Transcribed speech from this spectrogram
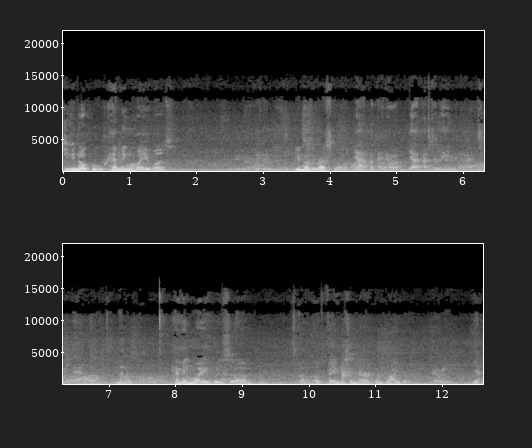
Do you know who Hemingway was? You know the restaurant. right? Yeah, but I know. Yeah, actually you can shoot that. No, no. Hemingway was um, a, a famous American writer. Really? Yes.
